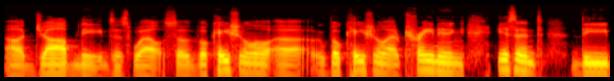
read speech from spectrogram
uh, job needs as well. So vocational uh, vocational training isn't the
